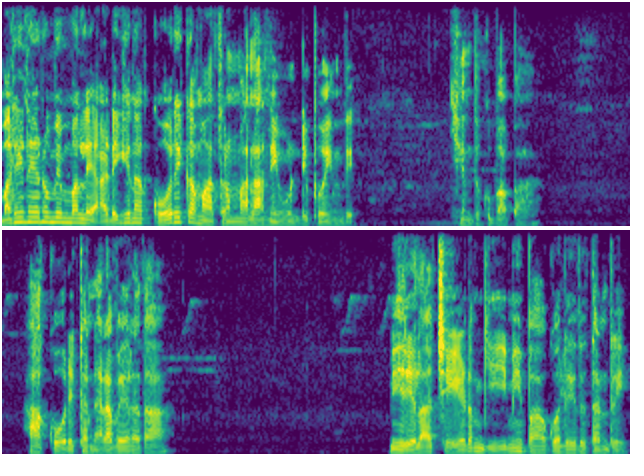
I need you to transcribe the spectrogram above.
మరి నేను మిమ్మల్ని అడిగిన కోరిక మాత్రం అలానే ఉండిపోయింది. ఎందుకు బాబా ఆ కోరిక నెరవేరదా? మీరు ఇలా చేయడం ఏమీ బాగోలేదు తండ్రి.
